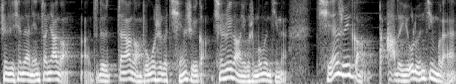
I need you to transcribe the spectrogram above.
甚至现在连张家港啊，这这张家港不过是个潜水港。潜水港有个什么问题呢？潜水港大的游轮进不来。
